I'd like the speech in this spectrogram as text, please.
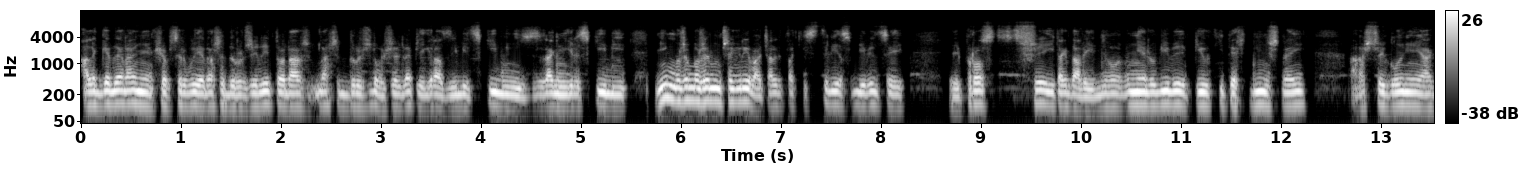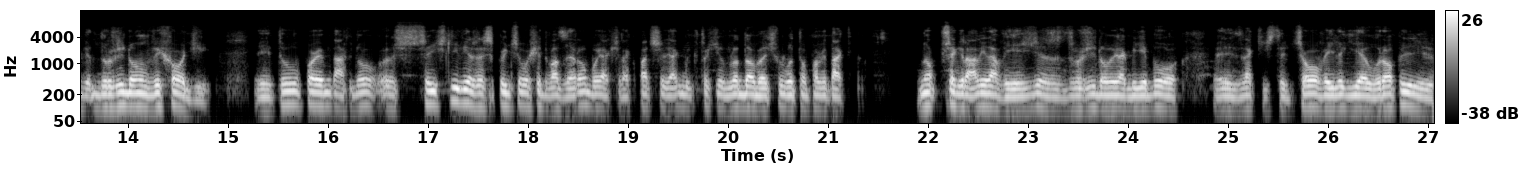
ale generalnie jak się obserwuje nasze drużyny, to nasz, naszym drużynom się lepiej gra z niemieckimi, z angielskimi, mimo że możemy przegrywać, ale taki styl jest mniej więcej y, prostszy i tak dalej. No, nie lubimy piłki technicznej, a szczególnie jak drużyną wychodzi. Y, tu powiem tak, no szczęśliwie, że skończyło się 2-0, bo jak się tak patrzy, jakby ktoś nie oglądał meczu, to powie tak, no przegrali na wyjeździe z drużyną, jakby nie było y, z jakiejś tej czołowej Ligi Europy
